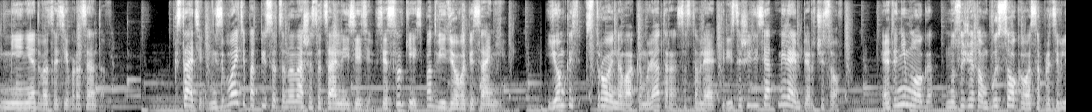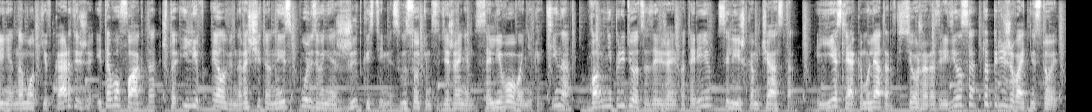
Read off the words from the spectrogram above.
менее 20%. Кстати, не забывайте подписываться на наши социальные сети, все ссылки есть под видео в описании. Емкость встроенного аккумулятора составляет 360 мАч. Это немного, но с учетом высокого сопротивления намотки в картридже и того факта, что Elif Elvin рассчитан на использование с жидкостями с высоким содержанием солевого никотина, вам не придется заряжать батарею слишком часто. если аккумулятор все же разрядился, то переживать не стоит.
